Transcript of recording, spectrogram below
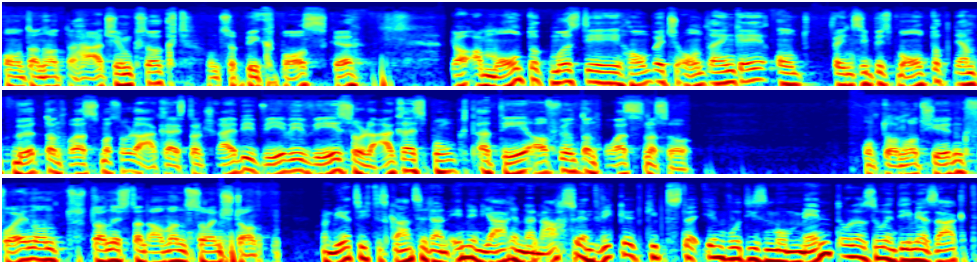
Und dann hat der Hajim gesagt, unser Big Boss, gell, ja, am Montag muss die Homepage online gehen und wenn sie bis Montag nicht meldet, dann heißt man Solarkreis. Dann schreibe ich www.solarkreis.at auf und dann heißt man so. Und dann hat es jedem gefallen und dann ist der Name so entstanden. Und wie hat sich das Ganze dann in den Jahren danach so entwickelt? Gibt es da irgendwo diesen Moment oder so, in dem er sagt,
